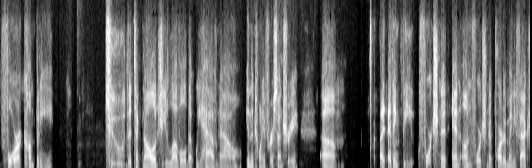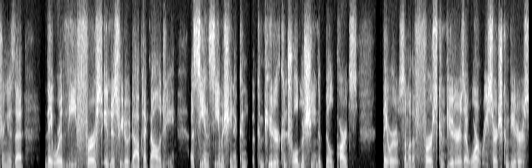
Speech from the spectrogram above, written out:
for a company to the technology level that we have now in the 21st century. Um, I, I, think the fortunate and unfortunate part of manufacturing is that they were the first industry to adopt technology. A CNC machine, a, con- a computer controlled machine to build parts, they were some of the first computers that weren't research computers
